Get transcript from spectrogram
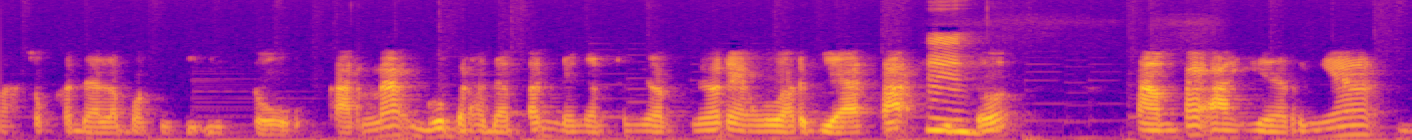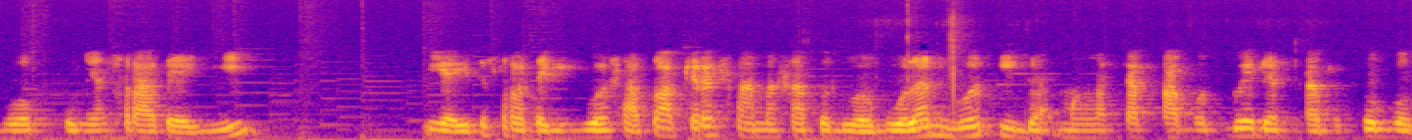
masuk ke dalam posisi itu karena gue berhadapan dengan senior senior yang luar biasa Hmm. gitu sampai akhirnya gue punya strategi yaitu strategi gue satu. Akhirnya selama satu dua bulan gue tidak mengecat rambut gue dan rambut gue gue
